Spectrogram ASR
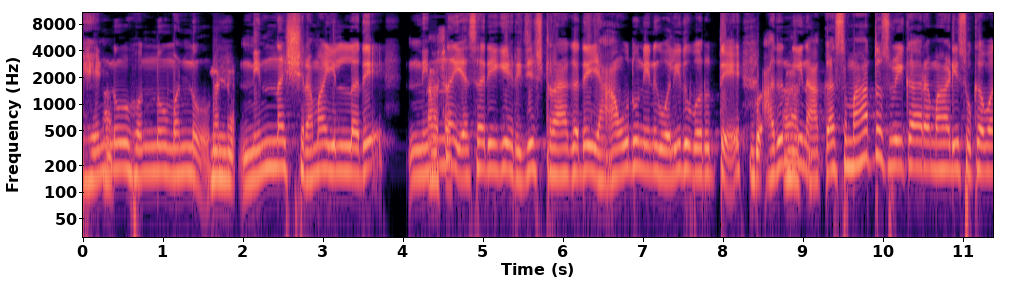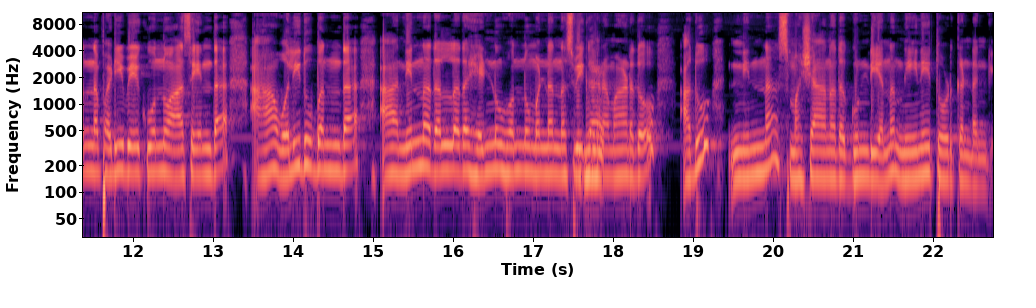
ಹೆಣ್ಣು ಹೊನ್ನು ಮಣ್ಣು. ನಿನ್ನ ಶ್ರಮ ಇಲ್ಲದೆ ನಿನ್ನ ಹೆಸರಿಗೆ ರಿಜಿಸ್ಟರ್ ಆಗದೆ ಯಾವುದು ನಿನಗೆ ಒಲಿದು ಬರುತ್ತೆ ಅದು ನೀನು ಅಕಸ್ಮಾತ್ ಸ್ವೀಕಾರ ಮಾಡಿ ಸುಖವನ್ನ ಪಡಿಬೇಕು ಅನ್ನೋ ಆಸೆಯಿಂದ ಆ ಒಲಿದು ಬಂದ ಆ ನಿನ್ನದಲ್ಲದ ಹೆಣ್ಣು ಹೊನ್ನು ಮಣ್ಣನ್ನ ಸ್ವೀಕಾರ ಮಾಡದೋ ಅದು ನಿನ್ನ ಸ್ಮಶಾನದ ಗುಂಡಿಯನ್ನ ನೀನೇ ತೋಡ್ಕಂಡಂಗೆ.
